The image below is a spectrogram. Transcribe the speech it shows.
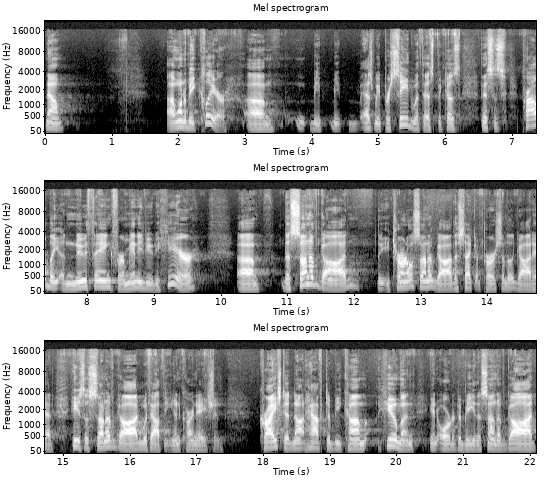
Now, I want to be clear um, be, be, as we proceed with this because this is probably a new thing for many of you to hear. Um, the Son of God the eternal Son of God, the second person of the Godhead. He's the Son of God without the incarnation. Christ did not have to become human in order to be the Son of God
